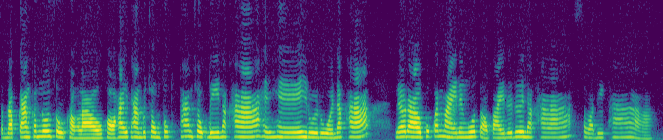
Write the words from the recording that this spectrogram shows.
สำหรับการคำนวณสูตรของเราขอให้ท่านผู้ชมทุกท่านโชคดีนะคะเฮงๆรวยๆนะคะ แล้วเราพบกันใหม่ในงวดต่อไปเรื่อยๆนะคะ สวัสดีค่ะ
